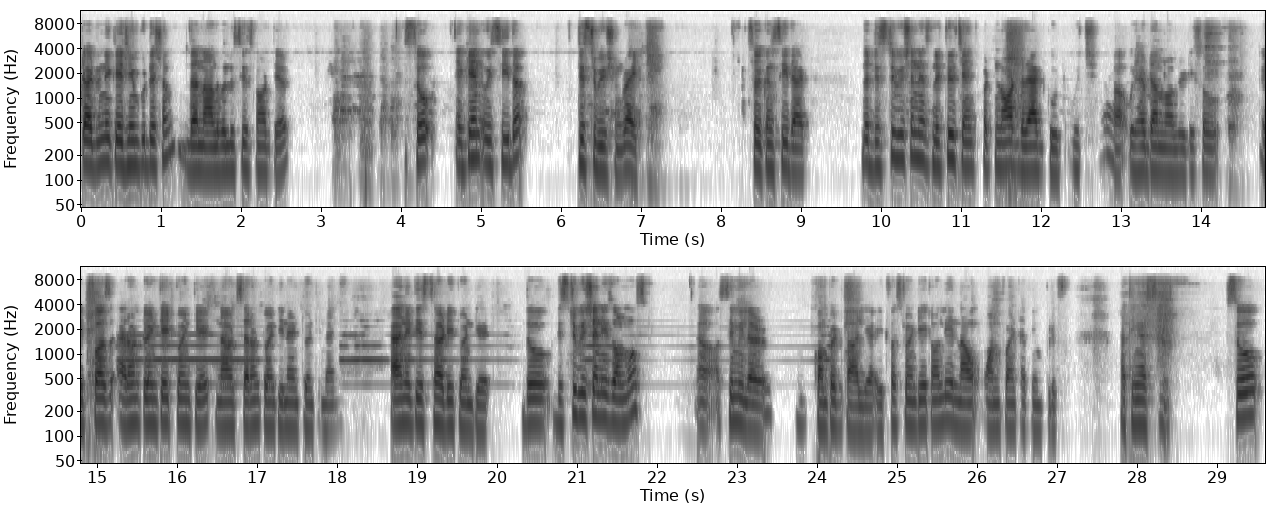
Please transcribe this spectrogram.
Titanic age imputation the null values is not there. So again we see the distribution right? So you can see that the distribution is little change but not that good which uh, we have done already. So it was around 28 28 now it's around 29 29 and it is 30 28 though distribution is almost uh, similar compared to earlier. It was 28 only and now one point have improved. Nothing has changed. So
